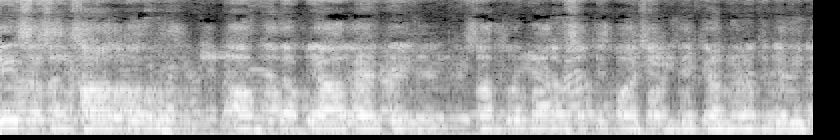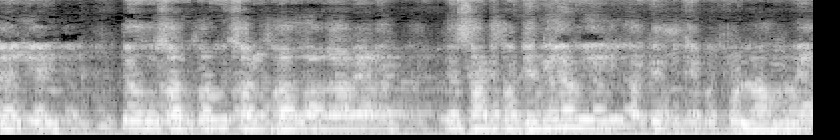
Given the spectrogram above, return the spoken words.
ਇਸ ਸੰਸਾਰ ਤੋਂ ਆਪ ਜੀ ਦਾ ਪਿਆਰ ਲੈ ਕੇ ਸਤਿਗੁਰੂ ਮਹਾਰਾਜ ਸੱਚੇ ਪਾਤਸ਼ਾਹ ਜੀ ਦੇ ਚਰਨਾਂ ਵਿੱਚ ਜਦੋਂ ਜਾਈਏ ਤੇ ਉਦੋਂ ਸਤਿਗੁਰੂ ਵੀ ਸਾਨੂੰ ਗੱਲਾਂ ਲਾ ਰਹੇ ਨੇ ਤੇ ਸਾਡੇ ਤੋਂ ਜਿੰਨੀਆਂ ਵੀ ਅੱਗੇ ਪਿੱਛੇ ਕੋਈ ਭੁੱਲਾਂ ਹੋਈਆਂ,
